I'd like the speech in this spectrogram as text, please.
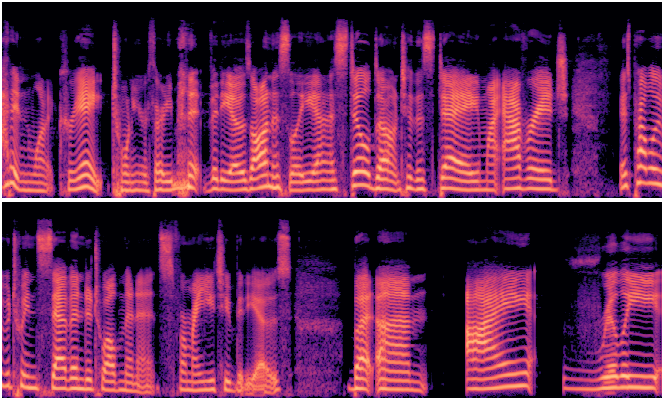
I didn't want to create 20 or 30 minute videos, honestly. And I still don't to this day. My average it's probably between seven to 12 minutes for my YouTube videos. But um, I really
